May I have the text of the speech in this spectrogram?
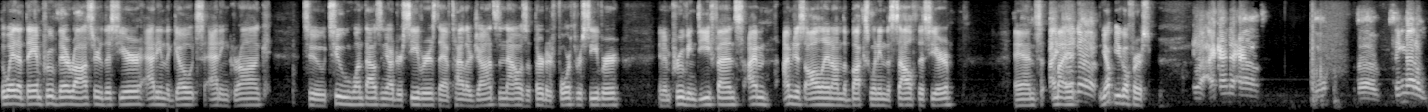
the way that they improved their roster this year, adding the GOAT, adding Gronk to two 1,000 yard receivers. They have Tyler Johnson now as a third or fourth receiver and improving defense. I'm I'm just all in on the Bucks winning the South this year. And I my kinda, yep, you go first. yeah, I kind of have the, thing that'll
